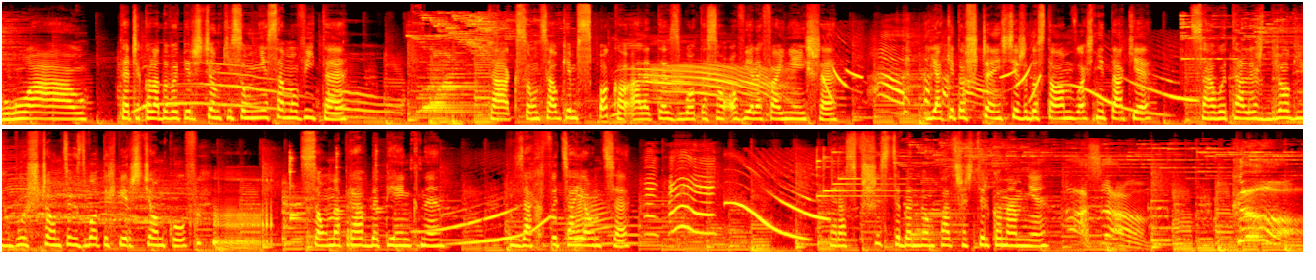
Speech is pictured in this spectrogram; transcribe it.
Wow, te czekoladowe pierścionki są niesamowite. Tak, są całkiem spoko, ale te złote są o wiele fajniejsze. Jakie to szczęście, że dostałam właśnie takie. Cały talerz drogich, błyszczących złotych pierścionków. Są naprawdę piękne. Zachwycające. Teraz wszyscy będą patrzeć tylko na mnie. Awesome! Cool!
